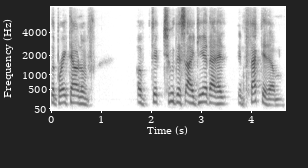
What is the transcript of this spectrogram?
the breakdown of of Dick to this idea that had infected him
